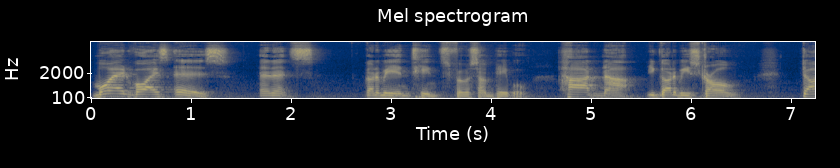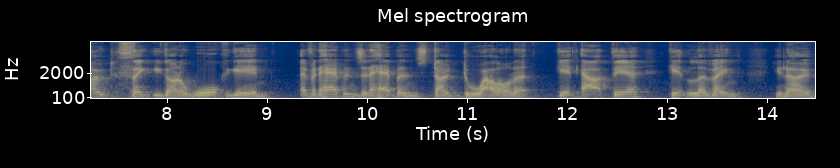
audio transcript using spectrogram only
My advice is, and it's going to be intense for some people, harden up. You've got to be strong. Don't think you're going to walk again. If it happens, it happens. Don't dwell on it. Get out there, get living, you know,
